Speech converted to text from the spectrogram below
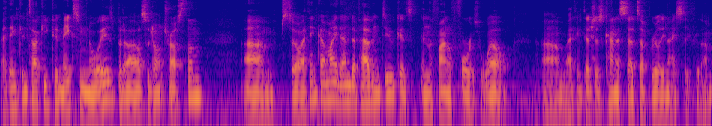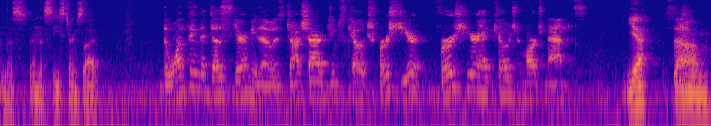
I think Kentucky could make some noise, but I also don't trust them. Um, so I think I might end up having Duke as, in the Final Four as well. Um, I think that just kind of sets up really nicely for them in this in this Eastern side. The one thing that does scare me though is Jon Scheyer, Duke's coach, first year, first year head coach in March Madness. Yeah. So Um,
